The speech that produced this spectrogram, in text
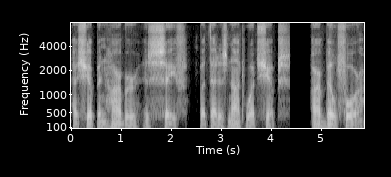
A ship in harbor is safe, but that is not what ships are built for.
